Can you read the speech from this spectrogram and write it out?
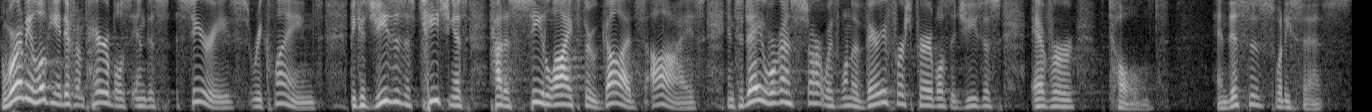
And we're going to be looking at different parables in this series, Reclaimed, because Jesus is teaching us how to see life through God's eyes. And today we're going to start with one of the very first parables that Jesus ever told. And this is what he says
